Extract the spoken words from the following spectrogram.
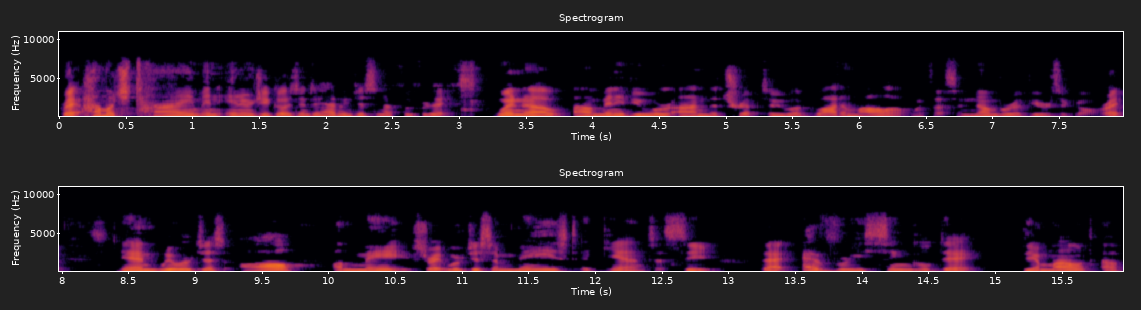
Right? How much time and energy goes into having just enough food for today? When uh, uh, many of you were on the trip to uh, Guatemala with us a number of years ago, right? And we were just all amazed, right? We we're just amazed again to see that every single day the amount of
